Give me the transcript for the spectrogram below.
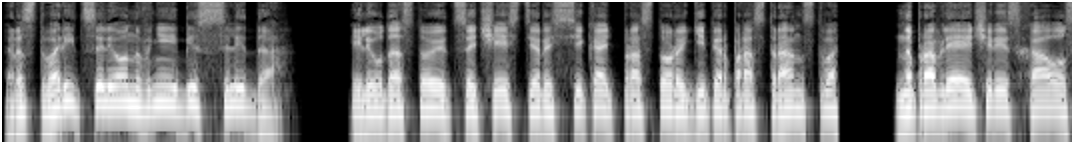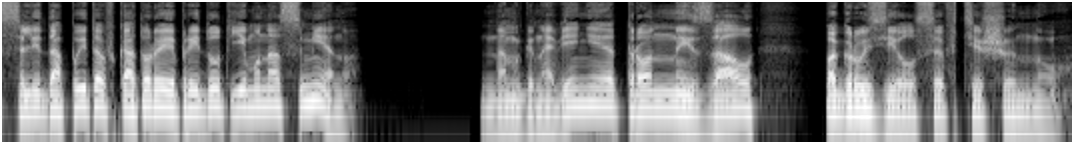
Растворится ли он в ней без следа? или удостоится чести рассекать просторы гиперпространства, направляя через хаос следопытов, которые придут ему на смену. На мгновение тронный зал погрузился в тишину.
